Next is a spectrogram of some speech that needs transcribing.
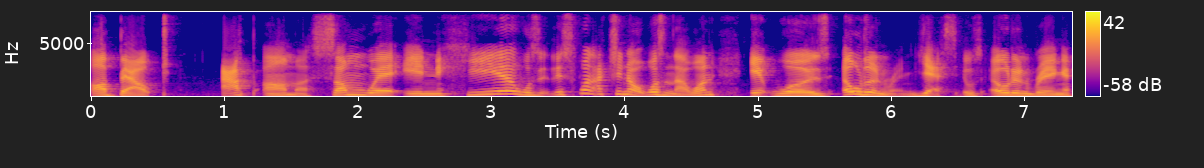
about AppArmor somewhere in here. Was it this one? Actually, no, it wasn't that one. It was Elden Ring. Yes, it was Elden Ring,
